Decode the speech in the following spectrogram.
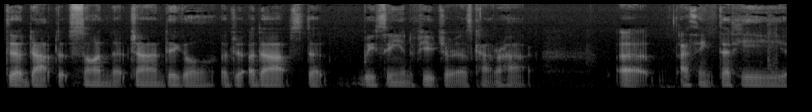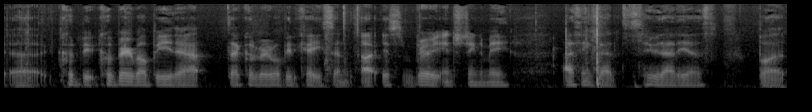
the adopted son that John Diggle ad- adopts that we see in the future as Connor Hawke. Uh, I think that he uh, could be could very well be that that could very well be the case, and uh, it's very interesting to me. I think that's who that is, but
